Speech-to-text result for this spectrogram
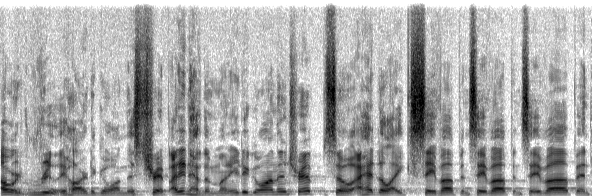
I worked really hard to go on this trip. I didn't have the money to go on the trip, so I had to like save up and save up and save up. And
